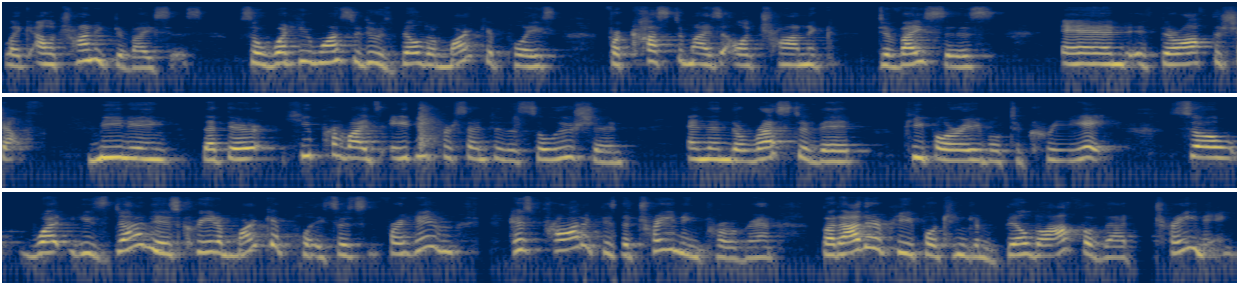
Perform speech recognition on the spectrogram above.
like electronic devices. So what he wants to do is build a marketplace for customized electronic devices and if they're off the shelf meaning that they're he provides 80% of the solution and then the rest of it people are able to create. So what he's done is create a marketplace. So for him his product is a training program but other people can, can build off of that training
